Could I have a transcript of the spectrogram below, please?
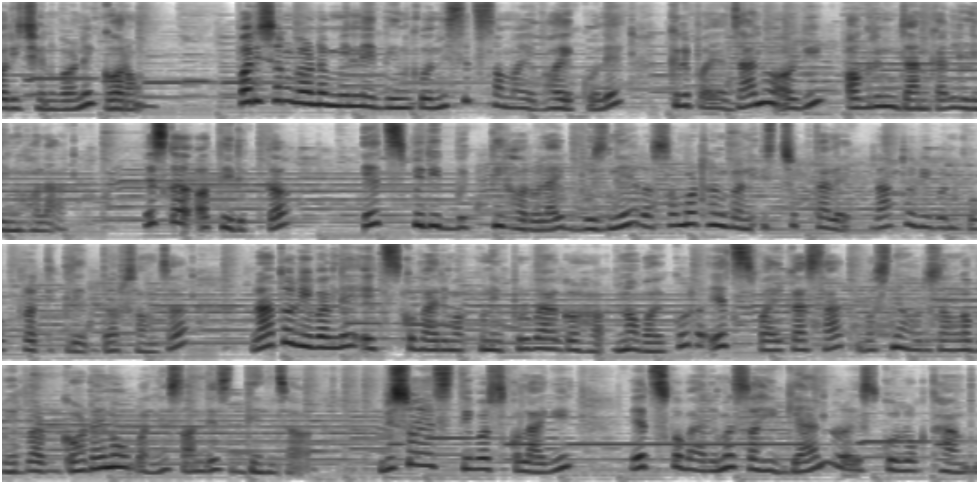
परीक्षण गर्ने गरौँ। परीक्षण गर्न मिल्ने दिनको निश्चित समय भएकोले कृपया जानु अघि अग्रिम जानकारी लिनुहोला। यसका अतिरिक्त एड्स पीडित व्यक्तिहरूलाई बुझ्ने र समर्थन गर्ने इच्छुकताले रातो रिबनको प्रतीकले दर्शाउँछ। रातो रिबनले एड्सको बारेमा कुनै पूर्वाग्रह नभएको र एड्स भएका साथ बस्नेहरूसँग भेदभाव गर्दैनौँ भन्ने सन्देश दिन्छ। विश्व एड्स दिवसको लागि एड्सको बारेमा सही ज्ञान र यसको रोकथाम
